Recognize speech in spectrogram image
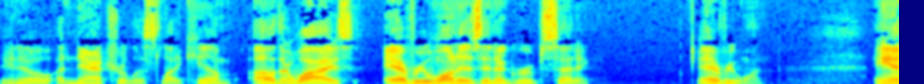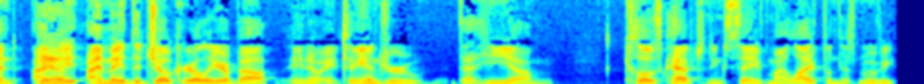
you know, a naturalist like him. Otherwise, everyone is in a group setting. Everyone. And I Yeah. made I made the joke earlier about you know to Andrew that he um, closed captioning saved my life on this movie.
